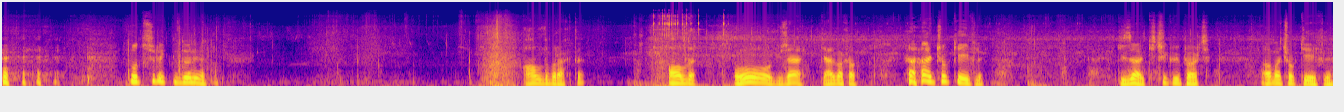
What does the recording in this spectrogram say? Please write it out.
bot sürekli dönüyor. Aldı bıraktı. Aldı. Oo güzel. Gel bakalım. çok keyifli. Güzel. Küçük bir perch. Ama çok keyifli.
